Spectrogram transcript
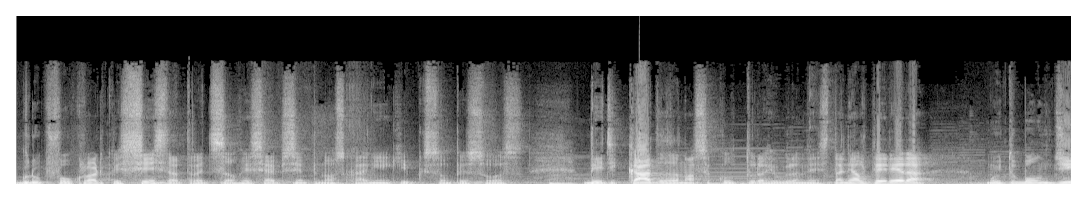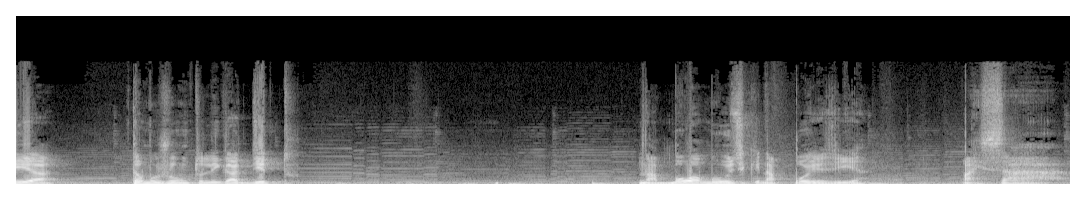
Grupo folclórico Essência da Tradição recebe sempre nosso carinho aqui, porque são pessoas dedicadas à nossa cultura rio-grandense. Daniel Pereira, muito bom dia. Tamo junto, ligadito. Na boa música e na poesia. Mas ah,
